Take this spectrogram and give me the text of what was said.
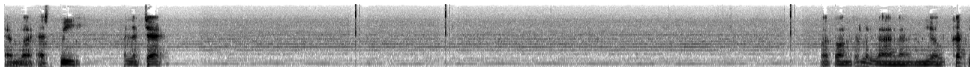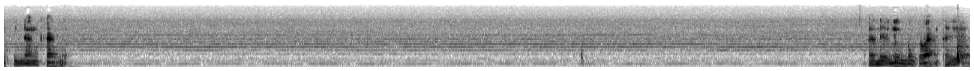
MSQ hay và còn rất là là, là nhiều các cái tính năng khác nữa. À, nếu như mà các bạn thấy ờ,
